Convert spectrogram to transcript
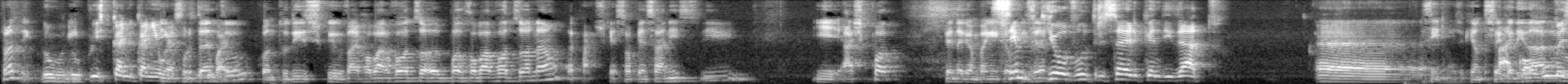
Pronto, e- Do, do, isto Kanye, Kanye West. portanto, quando tu dizes que vai roubar votos, pode roubar votos ou não, epá, acho que é só pensar nisso e, e acho que pode. Depende da campanha que Sempre que houve um terceiro candidato Uh, Sim, mas aqui é um terceiro pá, candidato algumas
